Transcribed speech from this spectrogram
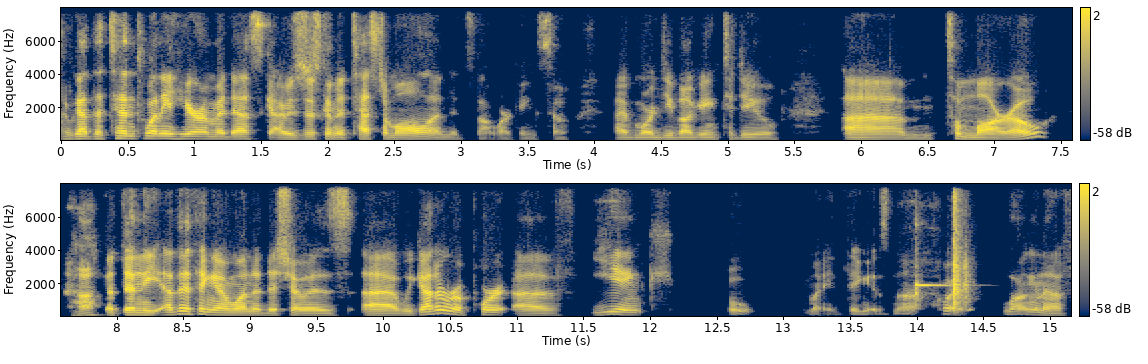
I've got the 1020 here on my desk. I was just going to test them all and it's not working. So I have more debugging to do um, tomorrow. Uh-huh. But then the other thing I wanted to show is uh, we got a report of e-ink. Oh, my thing is not quite long enough.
